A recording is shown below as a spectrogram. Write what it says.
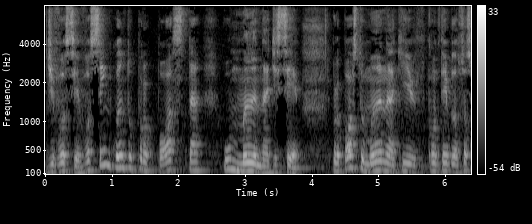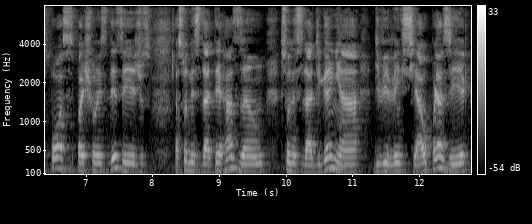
de você. Você, enquanto proposta humana de ser. Proposta humana que contempla suas posses, paixões e desejos, a sua necessidade de ter razão, a sua necessidade de ganhar, de vivenciar o prazer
